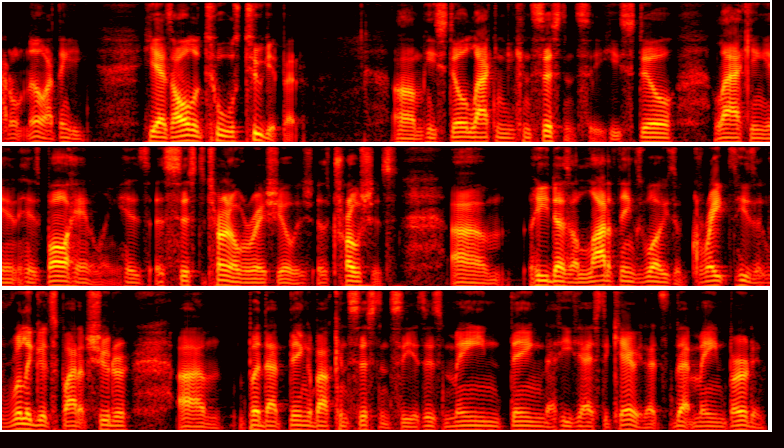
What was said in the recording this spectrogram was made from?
I don't know. I think he he has all the tools to get better. Um, he's still lacking in consistency. He's still lacking in his ball handling. His assist to turnover ratio is atrocious. Um, he does a lot of things well. He's a great, he's a really good spot up shooter. Um, but that thing about consistency is his main thing that he has to carry. That's that main burden.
